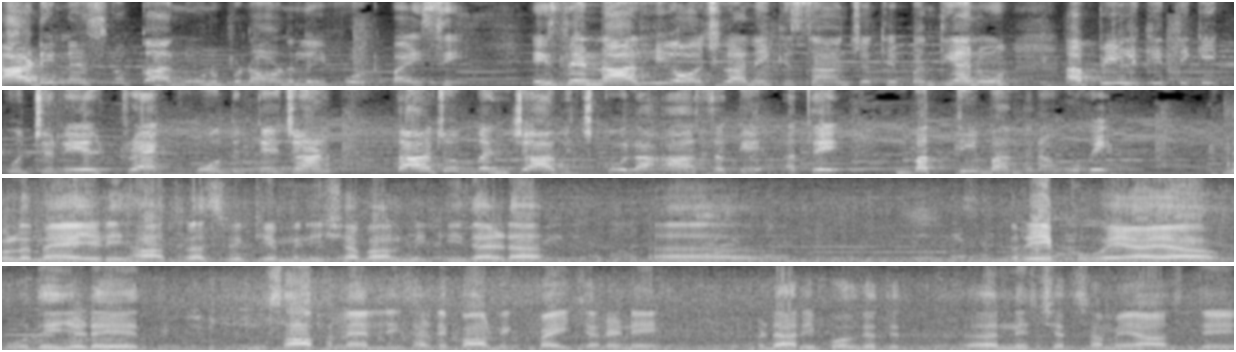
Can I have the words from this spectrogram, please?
ਆਰਡੀਨੈਂਸ ਨੂੰ ਕਾਨੂੰਨ ਬਣਾਉਣ ਲਈ ਵੋਟ ਪਾਈ ਸੀ। ਇਸ ਦੇ ਨਾਲ ਹੀ ਔਜਲਾ ਨੇ ਕਿਸਾਨ ਜਥੇਬੰਦੀਆਂ ਨੂੰ ਅਪੀਲ ਕੀਤੀ ਕਿ ਕੁਝ ਰੇਲ ਟਰੈਕ ਖੋਲ ਦਿੱਤੇ ਜਾਣ ਤਾਂ ਜੋ ਪੰਜਾਬ ਵਿੱਚ ਕੋਲਾ ਆ ਸਕੇ ਅਤੇ ਬੱਤੀ ਬੰਦ ਨਾ ਹੋਵੇ। ਬਿਲਕੁਲ ਮੈਂ ਜਿਹੜੀ ਹਾਥਰਸ ਵਿਖੇ ਮਨੀਸ਼ਾ ਵਾਲਮੀਕੀ ਦਾ ਜਿਹੜਾ ਰੇਪ ਹੋਇਆ ਆ, ਉਹਦੇ ਜਿਹੜੇ ਇਨਸਾਫ ਲੈਣ ਲਈ ਸਾਡੇ ਵਾਲਮੀਕ ਭਾਈਚਾਰੇ ਨੇ ਭੰਡਾਰੀ ਪੁਲ ਦੇ ਉੱਤੇ ਨਿਸ਼ਚਿਤ ਸਮੇਂ ਵਾਸਤੇ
